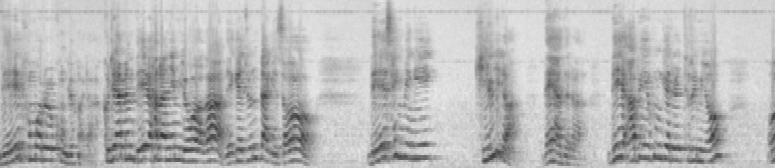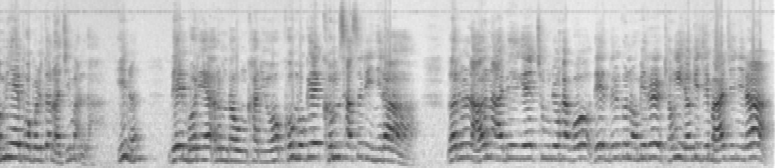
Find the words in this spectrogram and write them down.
내 부모를 공경하라. 그리하면 내 하나님 여호와가 내게 준 땅에서 내 생명이 길리라. 내 아들아. 내 아비의 훈계를 들으며 어미의 법을 떠나지 말라. 이는 내 머리에 아름다운 간이요 그 목에 금사슬이니라. 너를 낳은 아비에게 청종하고 내 늙은 어미를 경히 여기지 말지니라.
